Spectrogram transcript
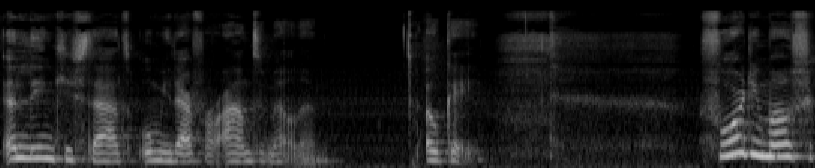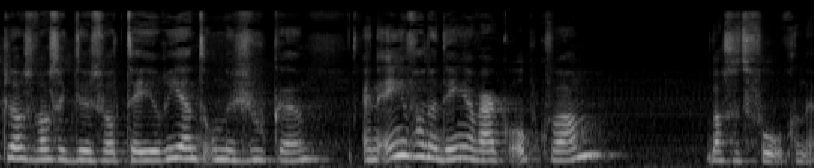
een linkje staat om je daarvoor aan te melden. Oké. Voor die masterclass was ik dus wat theorie aan het onderzoeken. En een van de dingen waar ik op kwam, was het volgende.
